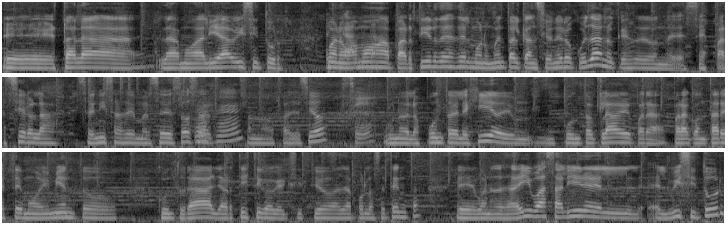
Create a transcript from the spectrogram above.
eh, está la, la modalidad Bici Tour. Bueno, vamos a partir desde el monumento al cancionero cuyano, que es de donde se esparcieron las cenizas de Mercedes Sosa cuando falleció. Uno de los puntos elegidos y un, punto clave para, contar este movimiento cultural y artístico que existió allá por los 70. Eh, bueno, desde ahí va a salir el, el Bici Tour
